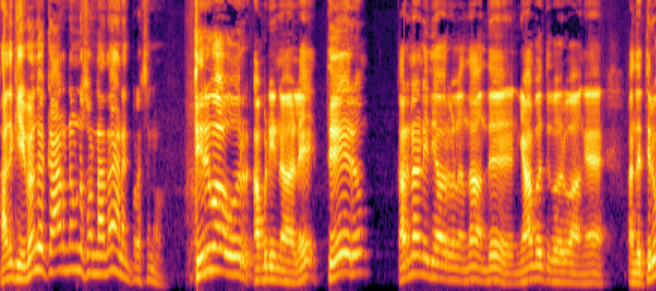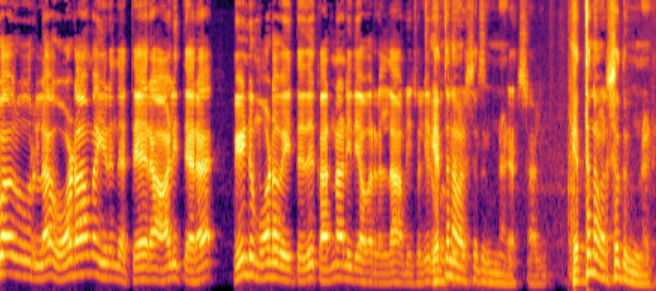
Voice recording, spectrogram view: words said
அதுக்கு இவங்க காரணம்னு சொன்னால் தான் எனக்கு பிரச்சனை வரும். திருவாவூர் அப்படின்னாலே தேரும் கருணாநிதி அவர்களும் தான் வந்து ஞாபகத்துக்கு வருவாங்க. அந்த திருவாரூர்ல ஓடாம இருந்த தேரை ஆழித்தேரை மீண்டும் ஓட வைத்தது கருணாநிதி அவர்கள் தான் அப்படின்னு சொல்லி எத்தனை வருஷத்துக்கு முன்னாடி? ஸ்டாலின். எத்தனை வருஷத்துக்கு முன்னாடி?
